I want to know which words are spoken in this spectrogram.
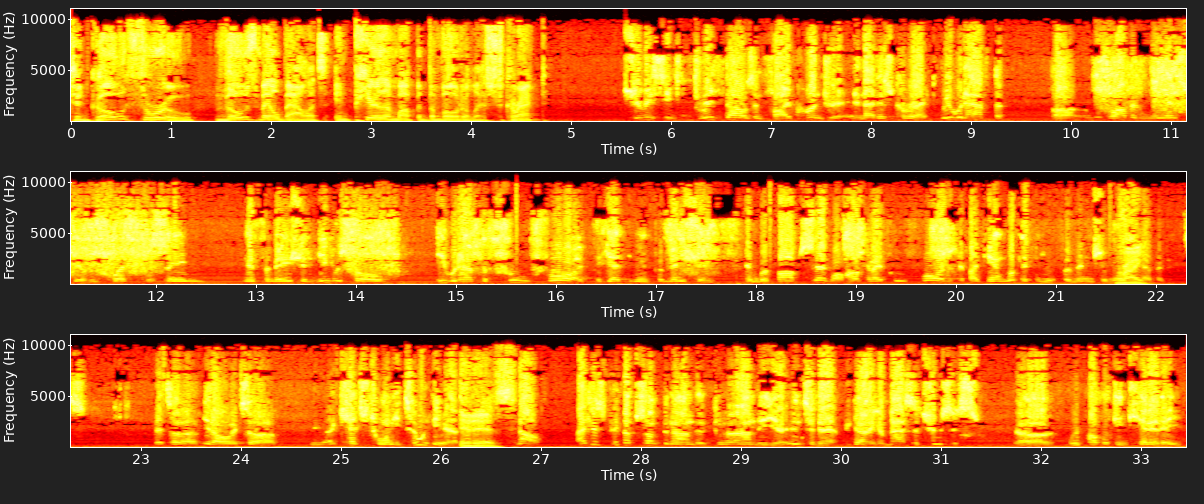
to go through those mail ballots and peer them up at the voter list, correct? She received 3,500, and that is correct. We would have to, uh, Robert Lansdale requested the same information. He was told he would have to prove fraud to get the information. And what Bob said, well, how can I prove fraud if I can't look at the information or Right. the evidence? It's a, you know, it's a, a catch-22 here. It is. Now, I just picked up something on the on the uh, internet regarding a Massachusetts uh, Republican candidate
